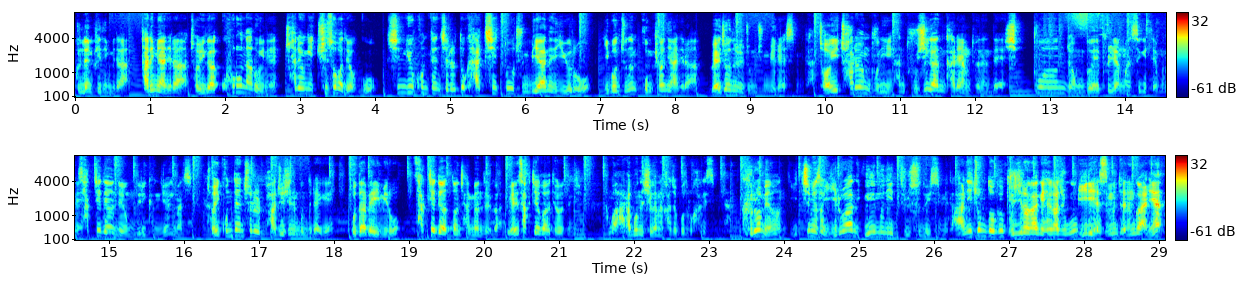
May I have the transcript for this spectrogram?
글램PD입니다. 다름이 아니라 저희가 코로나로 인해 촬영이 취소가 되었고 신규 콘텐츠를 또 같이 또 준비하는 이유로 이번 주는 본편이 아니라 외전을 좀 준비를 했습니다. 저희 촬영분이 한 2시간 가량 되는데 10분 정도의 분량만 쓰기 때문에 삭제되는 내용들이 굉장히 많습니다. 저희 콘텐츠를 봐주시는 분들에게 보답의 의미로 삭제되었던 장면들과 왜 삭제가 되었는지 한번 알아보는 시간을 가져보도록 하겠습니다. 그러면 이쯤에서 이러한 의문이 들 수도 있습니다. 아니 좀 더 그 부지런하게 해가지고 미리 했으면 되는 거 아니야?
